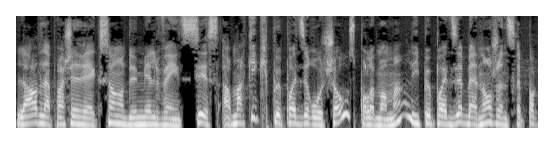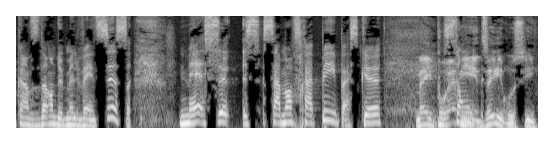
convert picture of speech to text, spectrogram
lors de la prochaine élection en 2026. Alors, remarquez qu'il peut pas dire autre chose pour le moment. Il peut pas dire, ben non, je ne serai pas candidat en 2026. Mais ce- ça m'a frappé parce que... Mais il pourrait son- rien dire aussi.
